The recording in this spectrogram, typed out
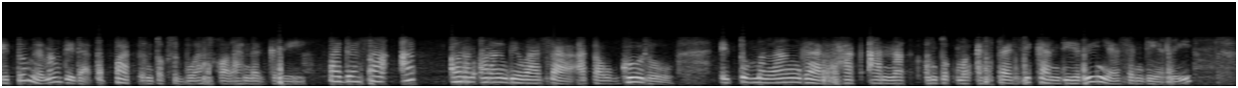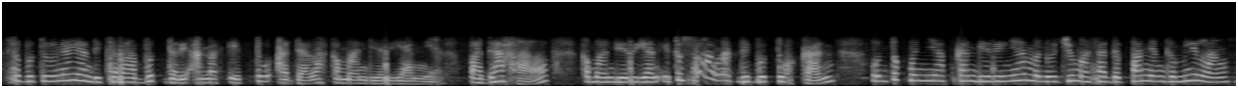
itu memang tidak tepat untuk sebuah sekolah negeri. Pada saat orang-orang dewasa atau guru itu melanggar hak anak untuk mengekspresikan dirinya sendiri, sebetulnya yang dicerabut dari anak itu adalah kemandiriannya. Padahal kemandirian itu sangat dibutuhkan untuk menyiapkan dirinya menuju masa depan yang gemilang.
